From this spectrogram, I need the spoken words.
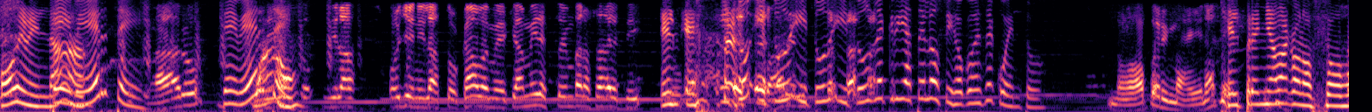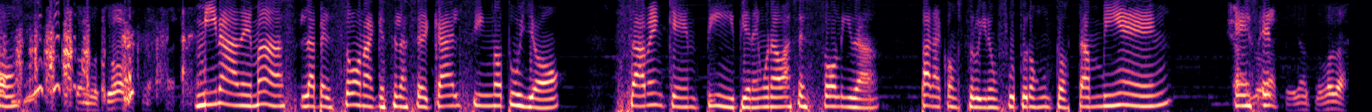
Oh, de De verdad. verte. Claro. De verte. Wow. Ni la- oye, ni las tocaba y me decía, mira, estoy embarazada de ti. El- eh, ¿Y tú, y, tú, y, tú, ¿Y tú le criaste los hijos con ese cuento? No, pero imagínate. él preñaba con los ojos. Con los ojos. Mira, además, la persona que se le acerca al signo tuyo saben que en ti tienen una base sólida para construir un futuro juntos. También es el... toda.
